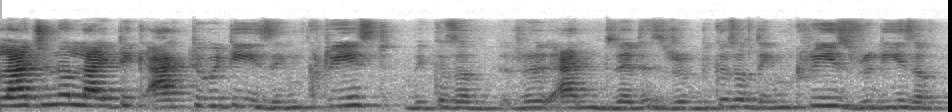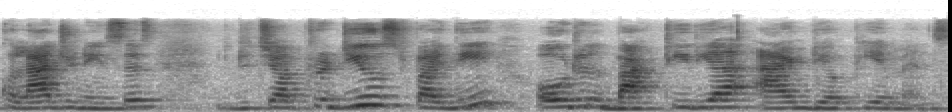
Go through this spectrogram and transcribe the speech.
Collagenolytic activity is increased because of and that is because of the increased release of collagenases which are produced by the oral bacteria and your PMNs.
